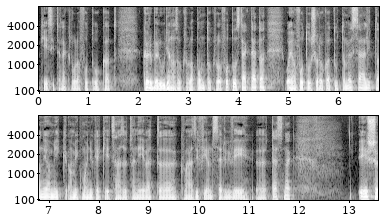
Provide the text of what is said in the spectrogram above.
készítenek róla fotókat, körülbelül ugyanazokról a pontokról fotózták, tehát a, olyan fotósorokat tudtam összeállítani, amik, amik mondjuk egy 250 évet kvázi filmszerűvé tesznek. És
